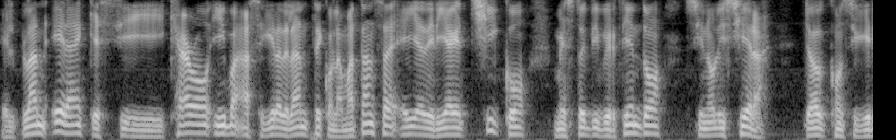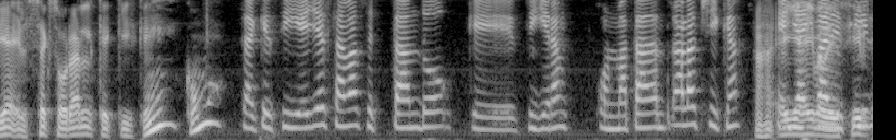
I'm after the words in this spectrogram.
El plan era que si Carol iba a seguir adelante con la matanza, ella diría, chico, me estoy divirtiendo si no lo hiciera. Doug conseguiría el sexo oral que... ¿Qué? ¿Cómo? O sea, que si ella estaba aceptando que siguieran con matar a la chica, ella, iba a decir,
